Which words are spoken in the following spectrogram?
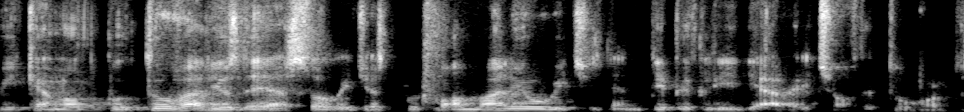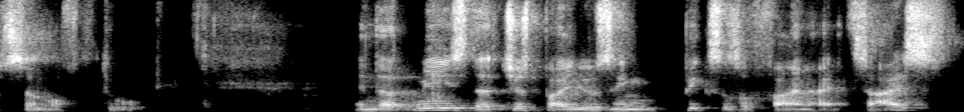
We cannot put two values there, so we just put one value, which is then typically the average of the two or the sum of the two. And that means that just by using pixels of finite size,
